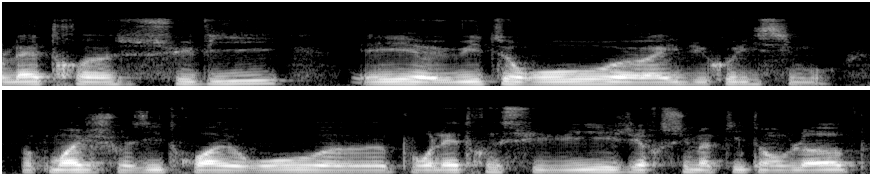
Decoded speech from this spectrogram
l'être suivi et 8 euros avec du colissimo. Donc moi j'ai choisi 3 euros pour l'être suivi. J'ai reçu ma petite enveloppe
